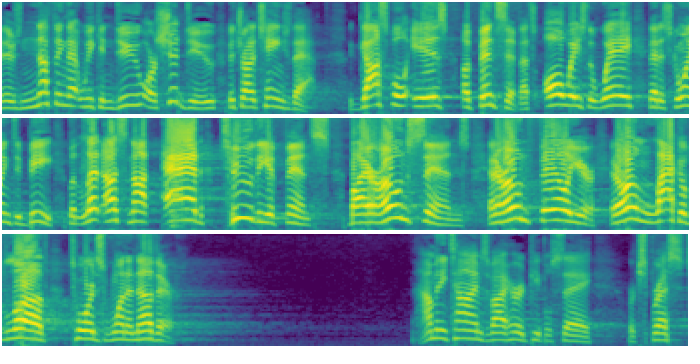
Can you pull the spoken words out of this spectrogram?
And there's nothing that we can do or should do to try to change that. The gospel is offensive. That's always the way that it's going to be. But let us not add to the offense by our own sins and our own failure and our own lack of love towards one another. How many times have I heard people say or express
